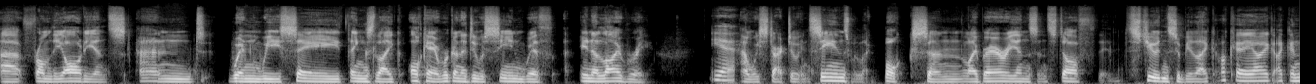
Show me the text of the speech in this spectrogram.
uh, from the audience. And when we say things like, okay, we're going to do a scene with in a library, Yeah. and we start doing scenes with like books and librarians and stuff, the students would be like, okay, I, I can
